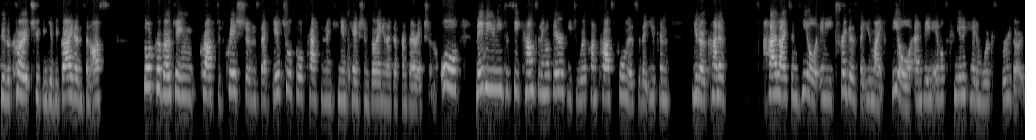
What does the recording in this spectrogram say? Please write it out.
who's a coach who can give you guidance and ask thought provoking, crafted questions that get your thought pattern and communication going in a different direction. Or maybe you need to seek counseling or therapy to work on past traumas so that you can, you know, kind of highlight and heal any triggers that you might feel and being able to communicate and work through those.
